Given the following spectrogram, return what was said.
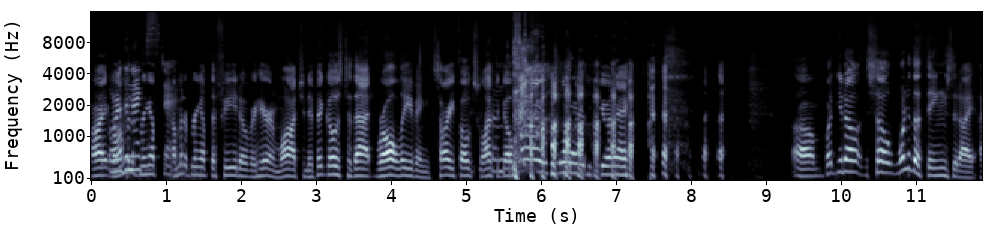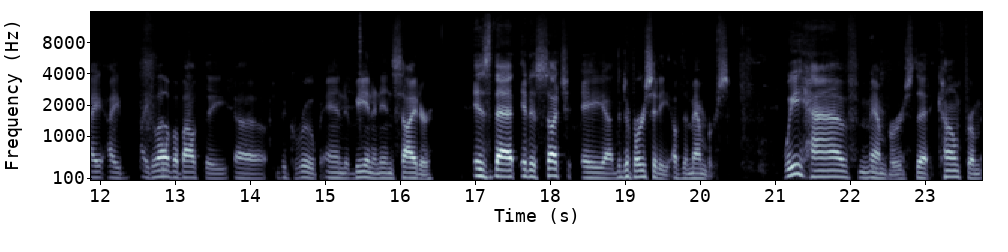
All right. Or well, the next bring up, day. I'm going to bring up the feed over here and watch. And if it goes to that, we're all leaving. Sorry, folks. We'll have to go. Bye. Q and A. Um, but you know, so one of the things that I I, I, I love about the uh, the group and being an insider is that it is such a uh, the diversity of the members. We have members that come from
